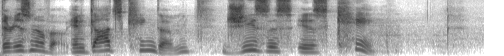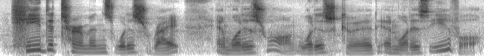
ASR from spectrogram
There is no vote. In god's kingdom jesus is king he determines what is right and what is wrong, what is good and what is evil,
